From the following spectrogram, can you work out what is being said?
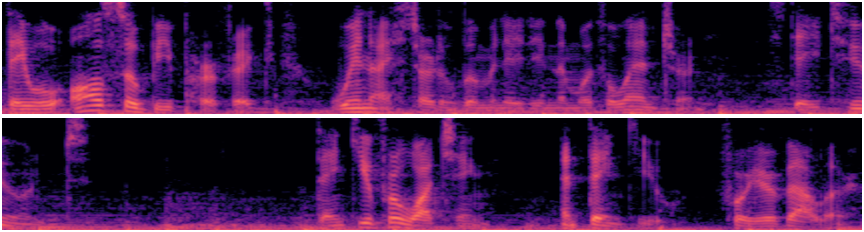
They will also be perfect when I start illuminating them with a lantern. Stay tuned. Thank you for watching, and thank you for your valor.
